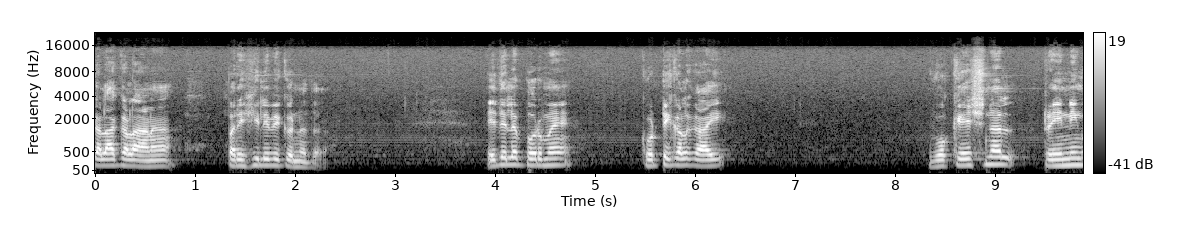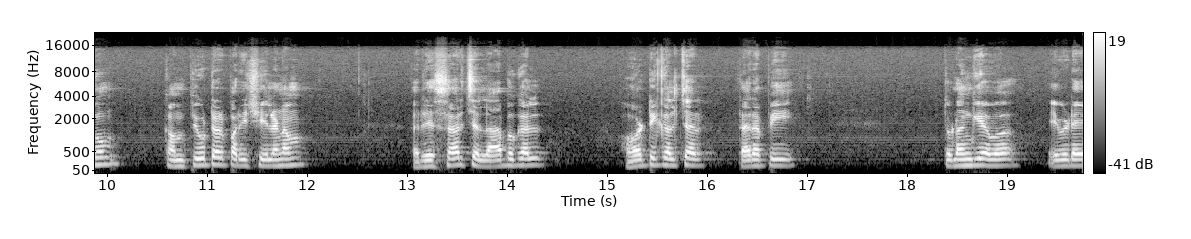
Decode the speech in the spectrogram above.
കലകളാണ് പരിശീലിപ്പിക്കുന്നത്. ഇതിൽ പുറമെ കുട്ടികൾക്കായി വൊക്കേഷണൽ ട്രെയിനിങ്ങും കമ്പ്യൂട്ടർ പരിശീലനം റിസർച്ച് ലാബുകൾ ഹോർട്ടിക്കൾച്ചർ തെറപ്പി തുടങ്ങിയവ ഇവിടെ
